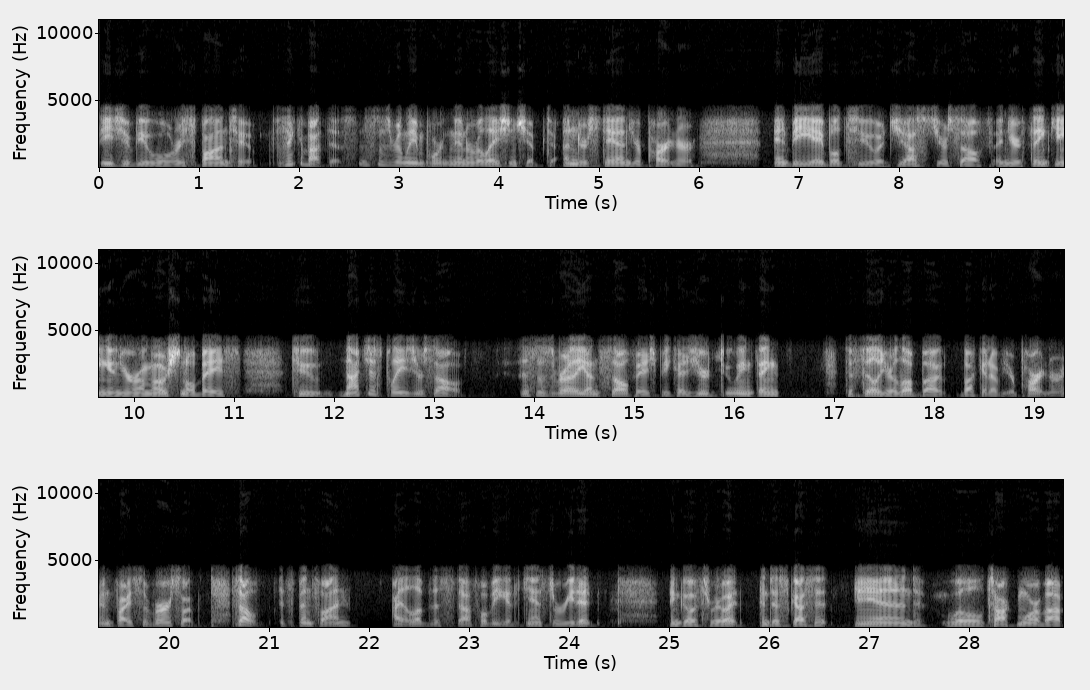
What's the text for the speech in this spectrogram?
each of you will respond to. Think about this. This is really important in a relationship to understand your partner and be able to adjust yourself and your thinking and your emotional base to not just please yourself. This is really unselfish because you're doing things to fill your love bu- bucket of your partner and vice versa. So it's been fun. I love this stuff. Hope you get a chance to read it and go through it and discuss it. and we'll talk more about.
